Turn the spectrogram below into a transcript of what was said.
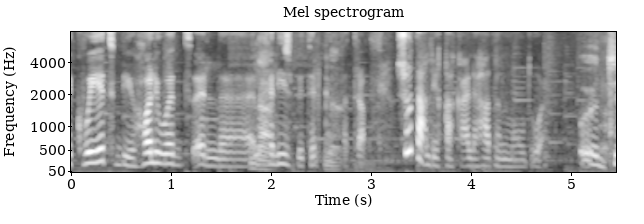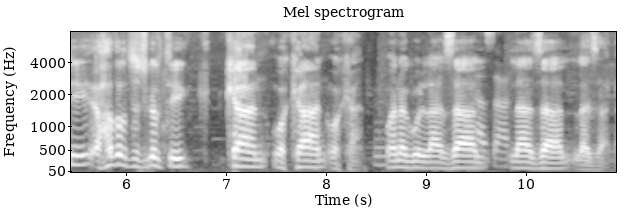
الكويت بهوليوود نعم. الخليج بتلك نعم. الفترة شو تعليقك على هذا الموضوع؟ أنت حضرتك قلتي كان وكان وكان وأنا أقول لا زال لا زال لا زال, لا زال.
